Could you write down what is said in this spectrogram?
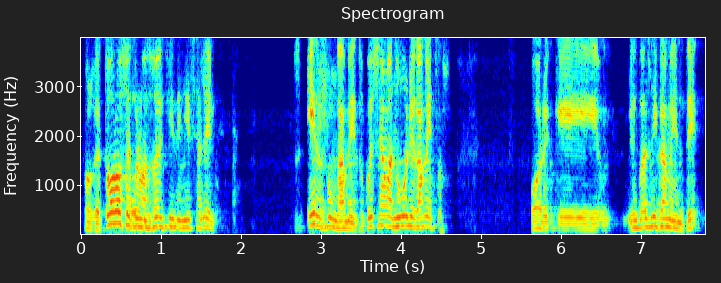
Porque todos los espermatozoides tienen ese alelo. eso es un gameto. Pues se llama número de gametos. Porque es básicamente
